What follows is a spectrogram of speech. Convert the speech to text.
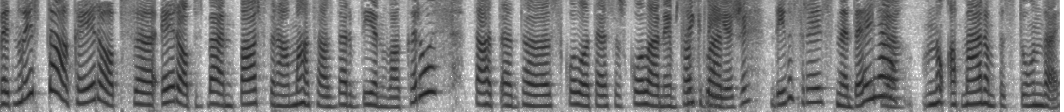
Bet nu, ir tā, ka Eiropas, uh, Eiropas bērni pārsvarā mācās darba dienu vakaros. Tātad uh, skolotājs ar skolēniem saslēdz divas reizes nedēļā, Jā. nu, apmēram pa stundai.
